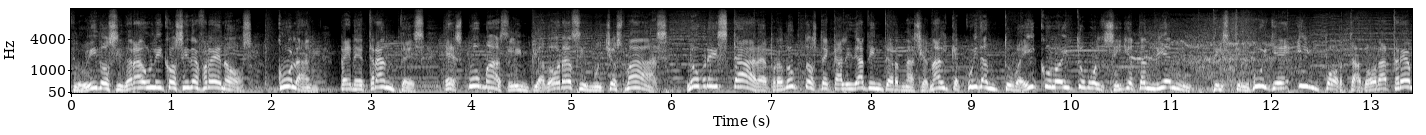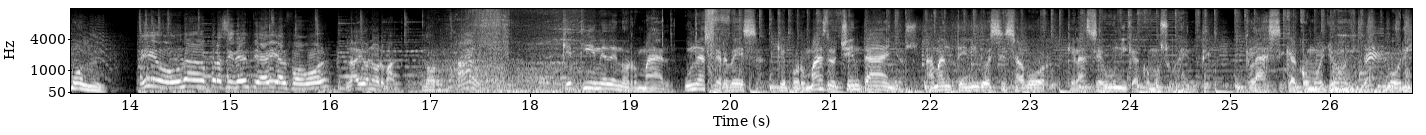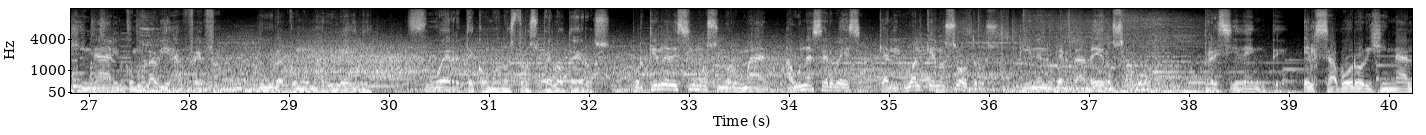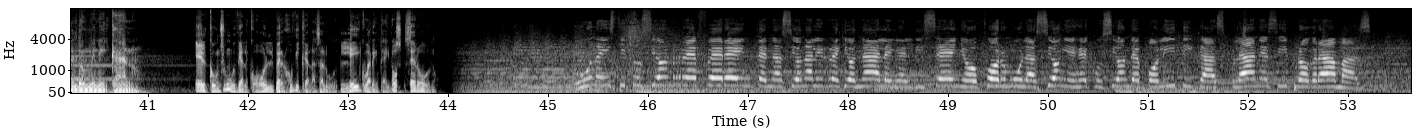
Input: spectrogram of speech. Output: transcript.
fluidos hidráulicos y de frenos, culan, penetrantes, espumas, limpiadoras y muchos más. Lubristar, productos de calidad internacional que cuidan tu vehículo y tu bolsillo también. Distribuye importadora Trébol. Tío, una presidente ahí, al favor. Layo normal. Normal. ¿Qué tiene de normal una cerveza que por más de 80 años ha mantenido ese sabor que la hace única como su gente? Clásica como Johnny, original como la vieja Fefa, dura como Mary Lady, fuerte como nuestros peloteros. ¿Por qué le decimos normal a una cerveza que al igual que nosotros tiene el verdadero sabor? Presidente, el sabor original dominicano. El consumo de alcohol perjudica la salud. Ley 4201. Una institución referente nacional y regional en el diseño, formulación y ejecución de políticas, planes y programas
